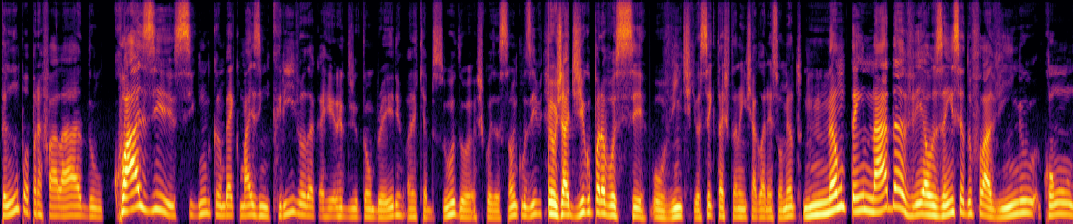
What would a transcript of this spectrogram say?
Tampa para falar do quase segundo comeback mais incrível da carreira de Tom Brady. Olha que absurdo as coisas são. Inclusive, eu já digo para você, ouvinte, que você que está escutando a gente agora nesse momento, não tem nada a ver a ausência do Flavinho com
